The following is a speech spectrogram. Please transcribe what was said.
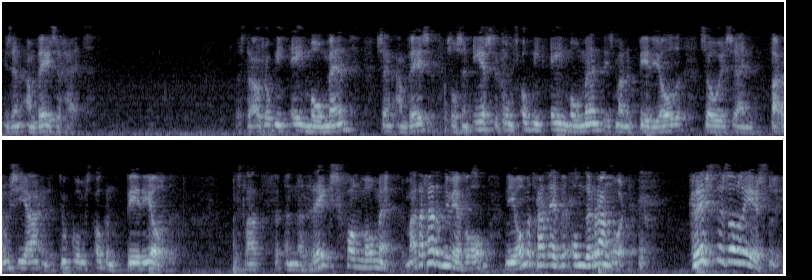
In zijn aanwezigheid. Dat is trouwens ook niet één moment. Zijn aanwezig, zoals zijn eerste komst ook niet één moment is, maar een periode. Zo is zijn parousia in de toekomst ook een periode. Het slaat een reeks van momenten. Maar daar gaat het nu even om. Niet om, het gaat even om de rangorde. Christus als eersteling.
